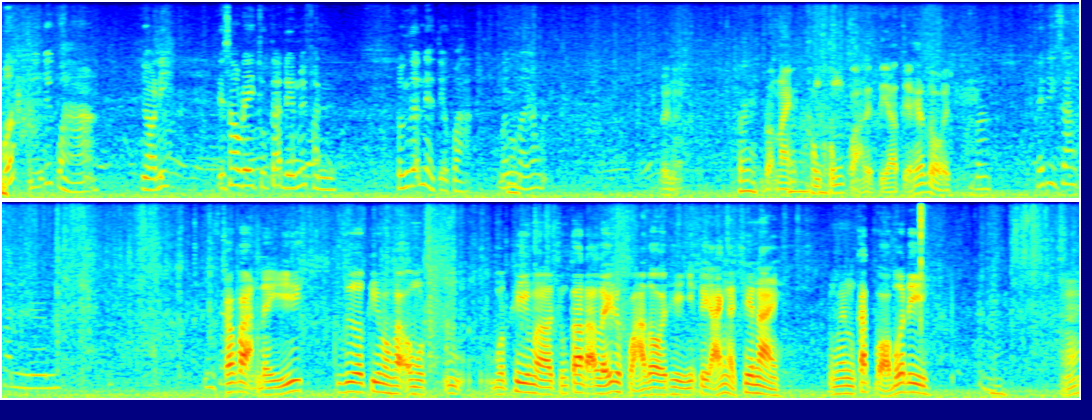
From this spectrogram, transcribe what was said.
bớt những cái quả nhỏ đi. Thì sau đây chúng ta đến với phần hướng dẫn để tỉa quả. Vâng mời ông ạ. Đây này. Đoạn này không không quả để tỉa tỉa hết rồi. Vâng. Thế thì sang phần ừ, các bạn để ý, dưa kim hoàng hậu một một khi mà chúng ta đã lấy được quả rồi thì những cái ánh ở trên này nên cắt bỏ bớt đi Đấy.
